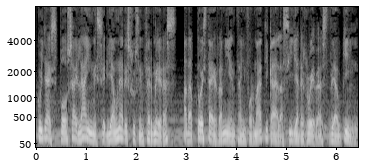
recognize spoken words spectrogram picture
cuya esposa Elaine sería una de sus enfermeras, adaptó esta herramienta informática a la silla de ruedas de Hawking.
